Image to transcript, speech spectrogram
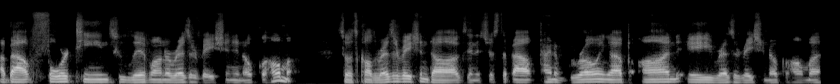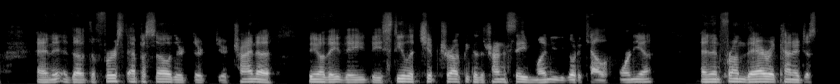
about four teens who live on a reservation in Oklahoma. So it's called Reservation Dogs, and it's just about kind of growing up on a reservation in Oklahoma. And the, the first episode, they're, they're, they're trying to, you know, they, they, they steal a chip truck because they're trying to save money to go to California. And then from there, it kind of just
